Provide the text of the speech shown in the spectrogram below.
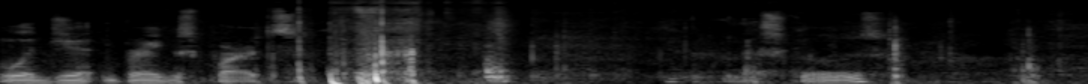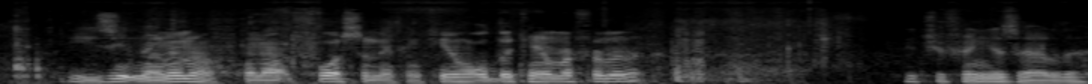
Legit Briggs parts. This goes easy. No, no, no. We're not forcing anything. Can you hold the camera for a minute? Get your fingers out of the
